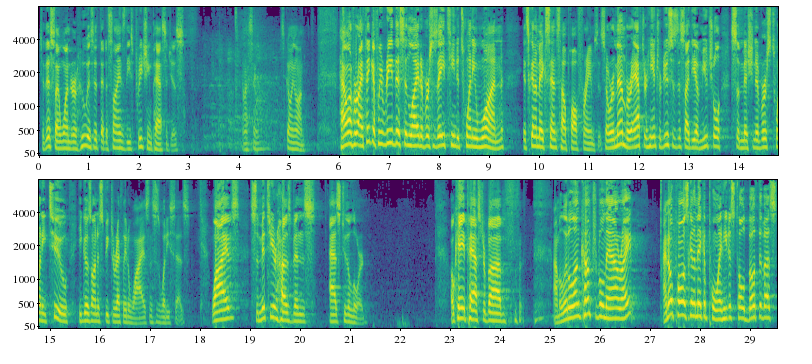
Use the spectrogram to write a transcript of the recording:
To this, I wonder who is it that assigns these preaching passages? And I say, What's going on? However, I think if we read this in light of verses 18 to 21, it's going to make sense how Paul frames it. So remember, after he introduces this idea of mutual submission in verse 22, he goes on to speak directly to wives. This is what he says Wives, submit to your husbands as to the Lord. Okay, Pastor Bob, I'm a little uncomfortable now, right? I know Paul's going to make a point. He just told both of us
